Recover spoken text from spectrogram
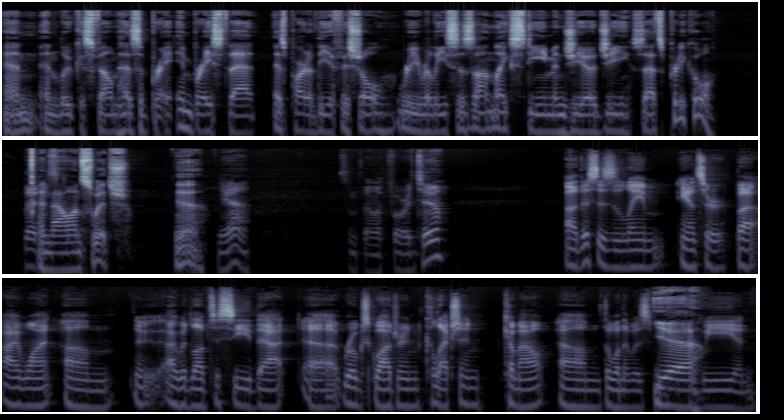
and and Lucasfilm has abra- embraced that as part of the official re-releases on like Steam and GOG. So that's pretty cool. That and now cool. on Switch. Yeah. yeah, something to look forward to. Uh, this is a lame answer, but I want. Um, I would love to see that uh, Rogue Squadron collection come out. Um, the one that was Yeah. Wii, and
